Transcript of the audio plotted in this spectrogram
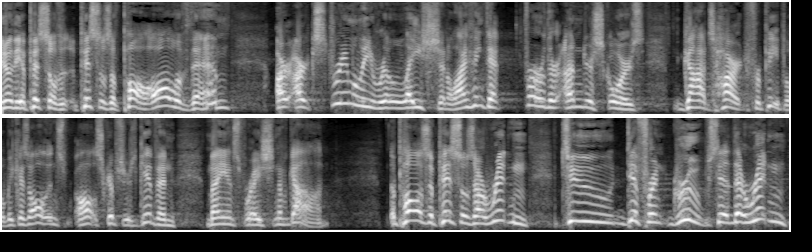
You know, the epistles, epistles of Paul, all of them are, are extremely relational. I think that further underscores God's heart for people because all, all scripture is given by inspiration of God. Paul's epistles are written to different groups. They're written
